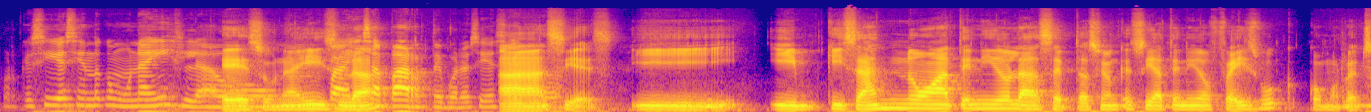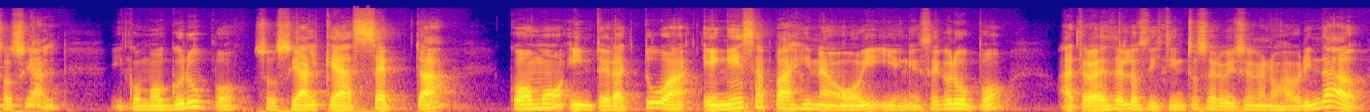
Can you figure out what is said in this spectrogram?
Porque sigue siendo como una isla o Es una un isla. país aparte, por así decirlo. Así es. Y, y quizás no ha tenido la aceptación que sí ha tenido Facebook como red social y como grupo social que acepta cómo interactúa en esa página hoy y en ese grupo a través de los distintos servicios que nos ha brindado.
